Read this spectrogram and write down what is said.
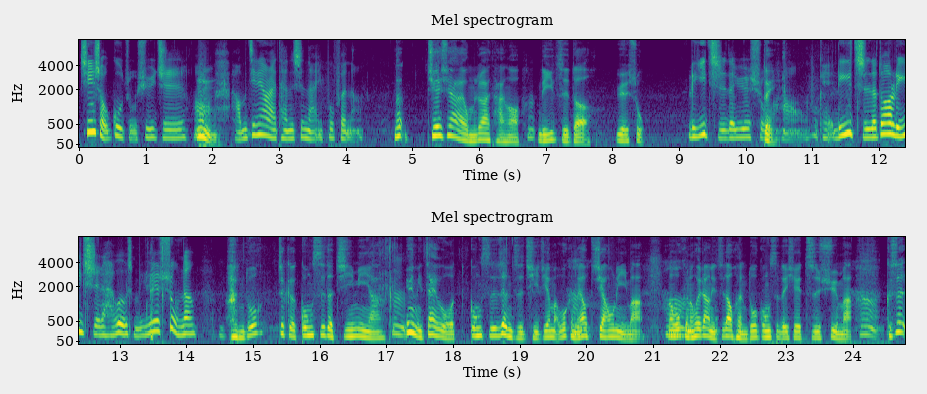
新手雇主须知。哦、嗯，好，我们今天要来谈的是哪一部分呢、啊？那接下来我们就来谈哦，离职的约束。离职的约束，对，好，OK，离职的都要离职了，还会有什么约束呢？很多这个公司的机密啊，嗯，因为你在我公司任职期间嘛，我可能要教你嘛，嗯、那我可能会让你知道很多公司的一些资讯嘛，嗯，可是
